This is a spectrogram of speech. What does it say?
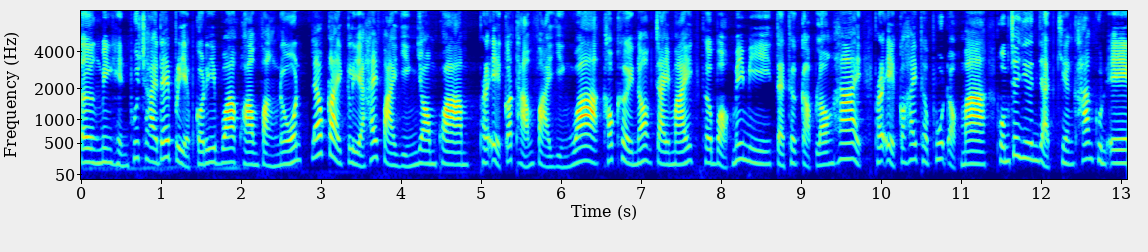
เติ้งมิ่งเห็นผู้ชายได้เปรียบก็รีบว่าความฝั่งโน้น แล้วไกล่เกลี่ยให้ฝ่ายหญิงยอมความ พระเอกก็ถามฝ่ายหญิงว่าเขาเคยนอกใจไหม เธอบอกไม่มี แต่เธอกลับร้องไห้ พระเอกก็ให้เธอพูดออกมา ผมจะยืนหยัดเคียงข้างคุณเอง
